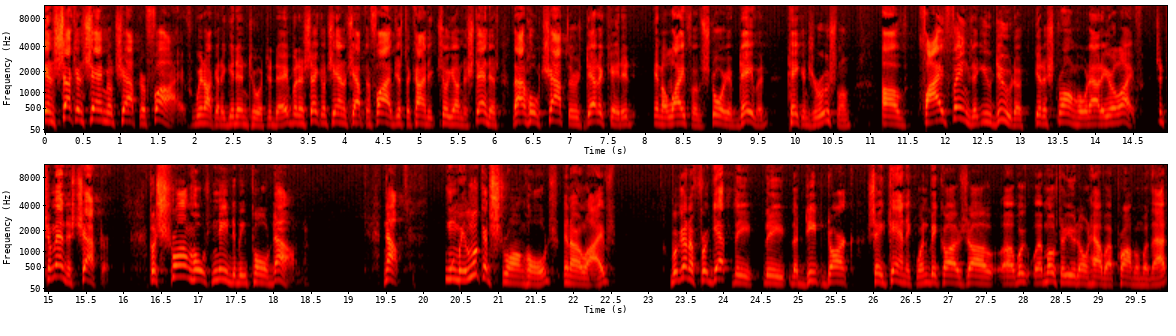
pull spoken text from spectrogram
in 2 Samuel chapter 5, we're not going to get into it today, but in 2 Samuel chapter 5, just to kind of so you understand this, that whole chapter is dedicated in a life of story of David taking Jerusalem of five things that you do to get a stronghold out of your life. It's a tremendous chapter. But strongholds need to be pulled down. Now, when we look at strongholds in our lives, we're going to forget the, the, the deep, dark, satanic one because uh, uh, most of you don't have a problem with that.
